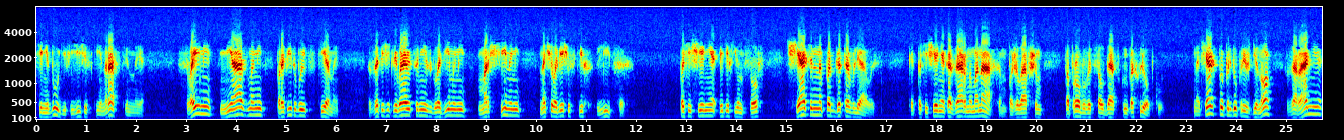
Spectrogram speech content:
все недуги, физические и нравственные, своими миазмами пропитывают стены – запечатлеваются неизгладимыми морщинами на человеческих лицах. Посещение этих юнцов тщательно подготовлялось, как посещение казармы монархом, пожелавшим попробовать солдатскую похлебку. Начальство предупреждено заранее,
